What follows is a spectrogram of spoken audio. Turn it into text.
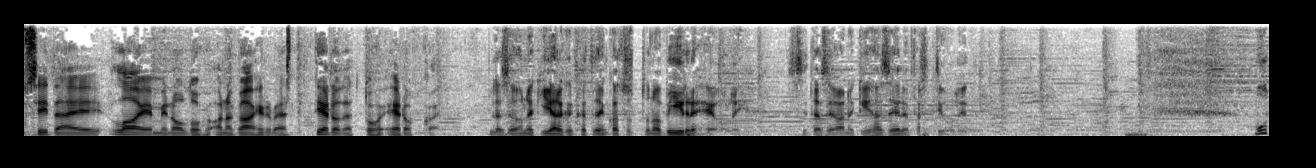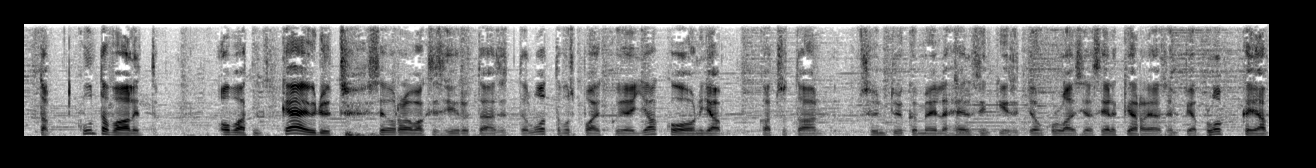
siitä ei laajemmin oltu ainakaan hirveästi tiedotettu ehdokkaille. Kyllä se ainakin jälkikäteen katsottuna virhe oli. Sitä se ainakin ihan selvästi oli. Mutta kuntavaalit ovat nyt käydyt. Seuraavaksi siirrytään sitten luottamuspaikkojen jakoon ja katsotaan, syntyykö meille Helsinkiin sitten jonkunlaisia selkeärajaisempia blokkeja.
